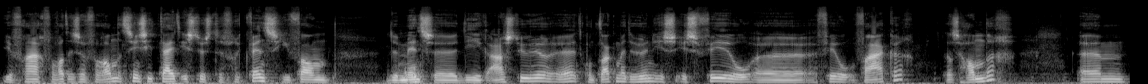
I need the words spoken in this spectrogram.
je vraag van wat is er veranderd sinds die tijd is dus de frequentie van de mensen die ik aanstuur, het contact met hun is, is veel, uh, veel vaker. Dat is handig. Um,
